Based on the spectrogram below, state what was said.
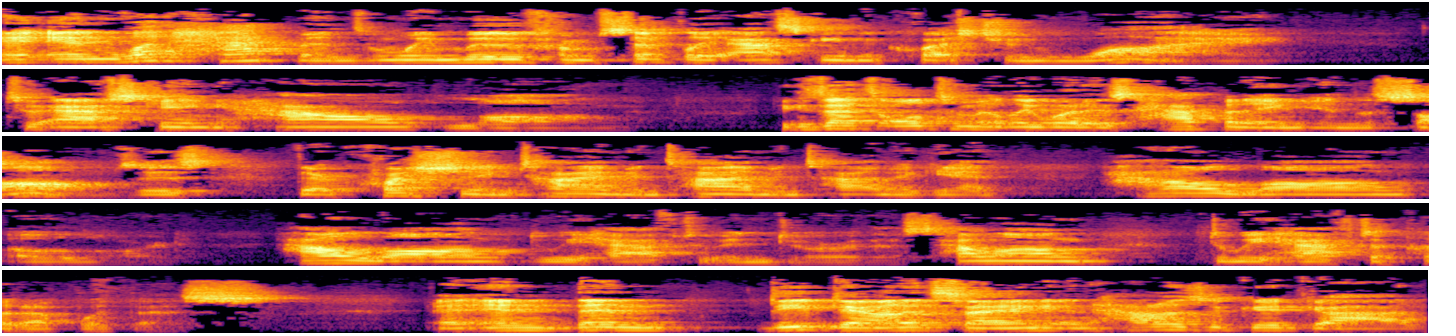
And, and, what happens when we move from simply asking the question why to asking how long? Because that's ultimately what is happening in the Psalms is they're questioning time and time and time again, how long, O Lord? How long do we have to endure this? How long do we have to put up with this? And, and then deep down it's saying, and how does a good God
